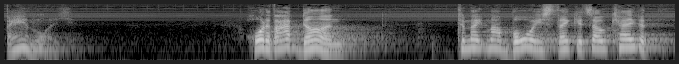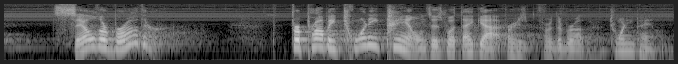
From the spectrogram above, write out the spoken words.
family? What have I done to make my boys think it's okay to sell their brother? For probably 20 pounds is what they got for, his, for the brother. 20 pounds.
